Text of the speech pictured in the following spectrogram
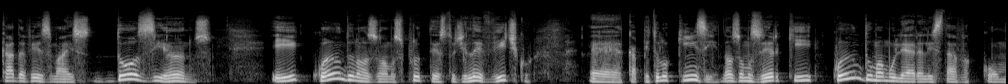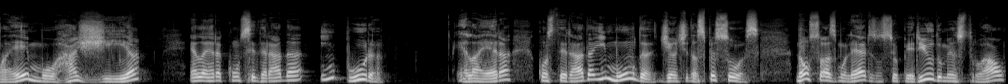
cada vez mais. 12 anos. E quando nós vamos para o texto de Levítico, é, capítulo 15, nós vamos ver que quando uma mulher ela estava com uma hemorragia, ela era considerada impura ela era considerada imunda diante das pessoas. Não só as mulheres no seu período menstrual,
